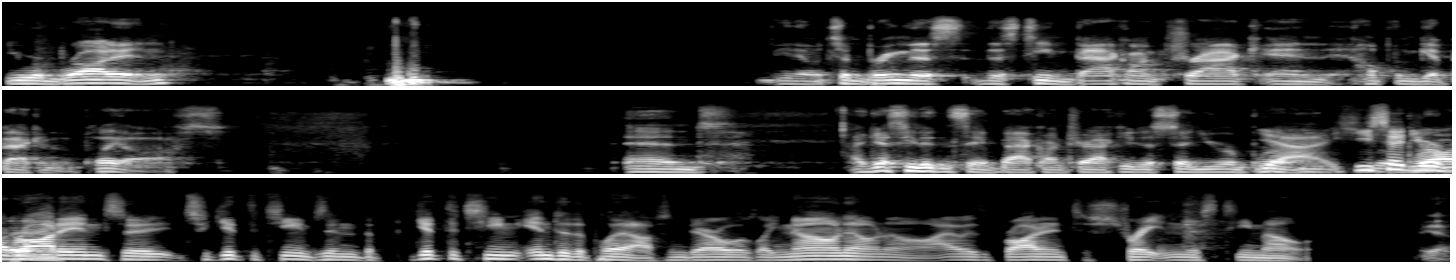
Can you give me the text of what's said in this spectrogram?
you were brought in, you know, to bring this this team back on track and help them get back into the playoffs. And I guess he didn't say back on track. He just said you were. Brought, yeah, he said you were brought in. in, to to get the teams in the get the team into the playoffs. And Daryl was like, "No, no, no. I was brought in to straighten this team out." Yeah,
